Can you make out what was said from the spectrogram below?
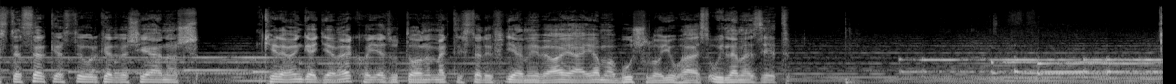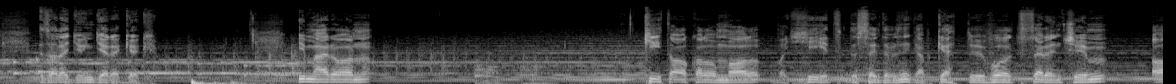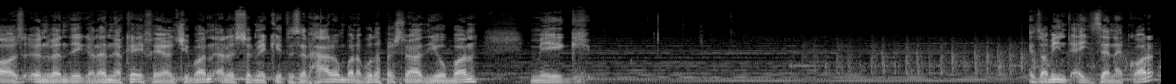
Tisztelt szerkesztő úr, kedves János! Kérem engedje meg, hogy ezúton megtisztelő figyelmébe ajánljam a Busuló Juhász új lemezét. Ez a Legyünk gyerekek. Imáron két alkalommal, vagy hét, de szerintem ez inkább kettő volt szerencsém az ön vendége lenni a Kejfejancsiban. Először még 2003-ban a Budapest Rádióban, még ez a mind egy zenekar,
